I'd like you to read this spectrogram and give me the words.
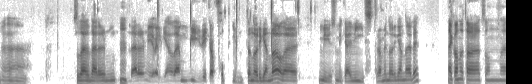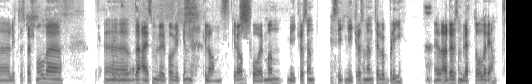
Eh, Så der, der, er, der er det mye å velge. Og det er mye vi ikke har fått inn til Norge ennå. Og det er mye som ikke er vist fram i Norge ennå heller. Jeg kan jo ta et sånn uh, lyttespørsmål. Det, uh, det er ei som lurer på hvilken glansgrad får man mikrosement, til å bli? Er det liksom lett å holde rent?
